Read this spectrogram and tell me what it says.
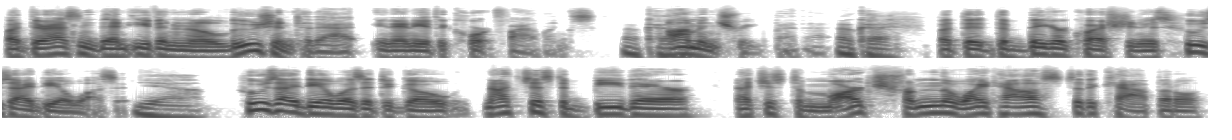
But there hasn't been even an allusion to that in any of the court filings. Okay. I'm intrigued by that. okay. But the, the bigger question is whose idea was it? Yeah. Whose idea was it to go, not just to be there, not just to march from the White House to the Capitol,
